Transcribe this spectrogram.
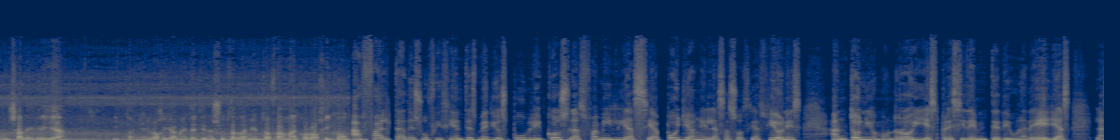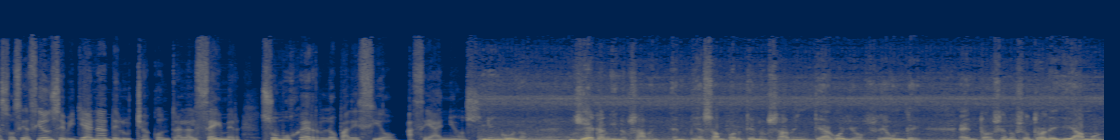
mucha alegría y también lógicamente tiene su tratamiento farmacológico. A falta de suficientes medios públicos, las familias se apoyan en las asociaciones. Antonio Monroy es presidente de una de ellas, la Asociación Sevillana de Lucha contra el Alzheimer. Su mujer lo padeció hace años. Ninguno. Llegan y no saben. Empiezan porque no saben. ¿Qué hago yo? Se hunden. Entonces nosotros le guiamos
